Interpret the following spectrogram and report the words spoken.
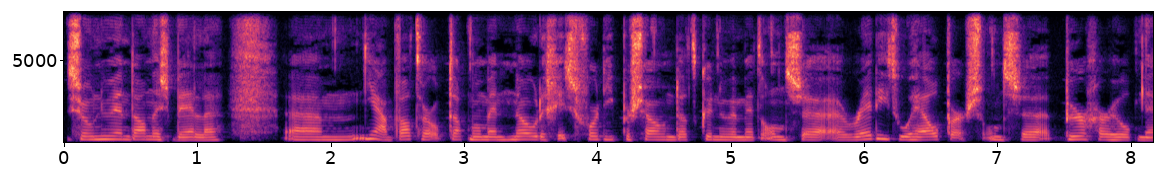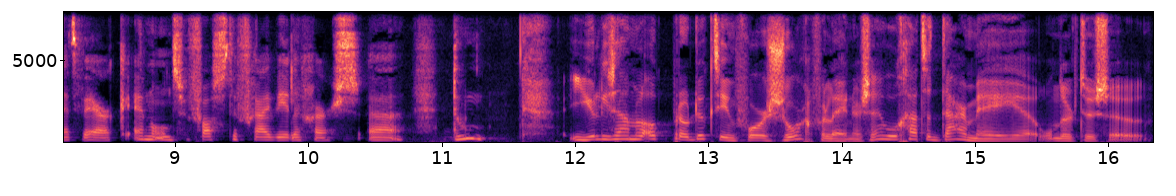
zo nu en dan eens bellen. Um, ja, wat er op dat moment nodig is voor die persoon, dat kunnen we met onze Ready to Helpers, onze burgerhulpnetwerk en onze vaste vrijwilligers doen. Jullie zamelen ook producten in voor zorgverleners. Hè? Hoe gaat het daarmee uh, ondertussen?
